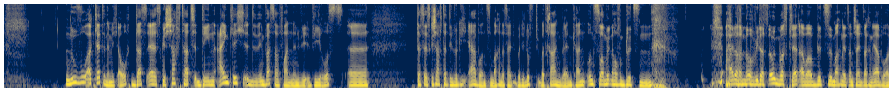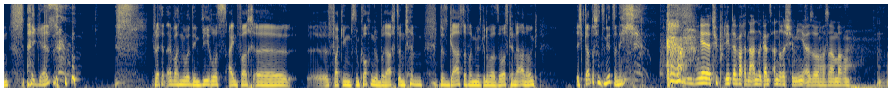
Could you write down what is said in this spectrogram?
Nuvo erklärte nämlich auch, dass er es geschafft hat, den eigentlich im Wasser vorhandenen Vi- Virus, äh, dass er es geschafft hat, den wirklich airborne zu machen, dass er halt über die Luft übertragen werden kann. Und zwar mit einem Haufen Blitzen. I don't know, wie das irgendwas klärt, aber Blitze machen jetzt anscheinend Sachen airborne. I guess. Vielleicht hat einfach nur den Virus einfach äh, äh, fucking zum Kochen gebracht und dann das Gas davon mitgenommen oder sowas, keine Ahnung. Ich glaube, das funktioniert so nicht. Ja, der Typ lebt einfach in eine andere, ganz andere Chemie, also was soll man machen?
